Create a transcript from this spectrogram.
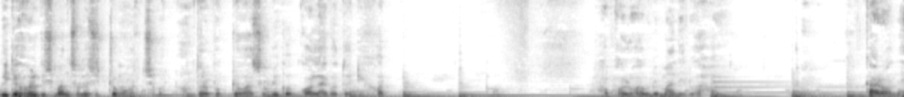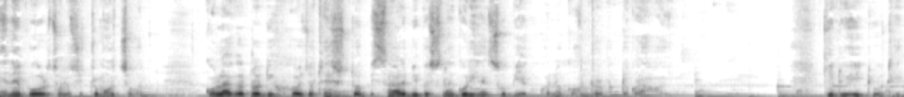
বিদেশৰ কিছুমান চলচ্চিত্ৰ মহোৎসৱত অন্তৰ্ভুক্ত হোৱা ছবিকো কলাগত দিশত সফল হোৱা বুলি মানি লোৱা হয়। কাৰণ এনেবোৰ চলচ্চিত্ৰ মহোৎসৱত কলাগত দিশৰ যথেষ্ট বিচাৰ বিবেচনা কৰিহে ছবি এখনক অন্তৰ্ভুক্ত কৰা হয়। কিন্তু এইটোও ঠিক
